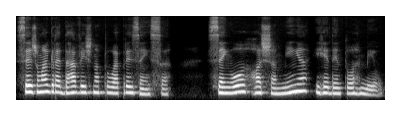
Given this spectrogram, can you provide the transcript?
sejam agradáveis na tua presença. Senhor, rocha minha e redentor meu.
